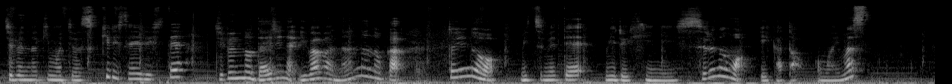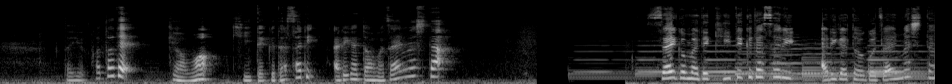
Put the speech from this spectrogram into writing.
自分の気持ちをすっきり整理して自分の大事な岩は何なのかというのを見つめてみる日にするのもいいかと思います。ということで今日も聞いてくださりありがとうございました。最後まで聞いてくださりありがとうございました。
